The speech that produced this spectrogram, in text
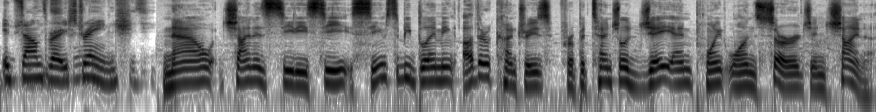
It sounds very strange. Now, China's CDC seems to be blaming other countries for a potential JN.1 surge in China.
